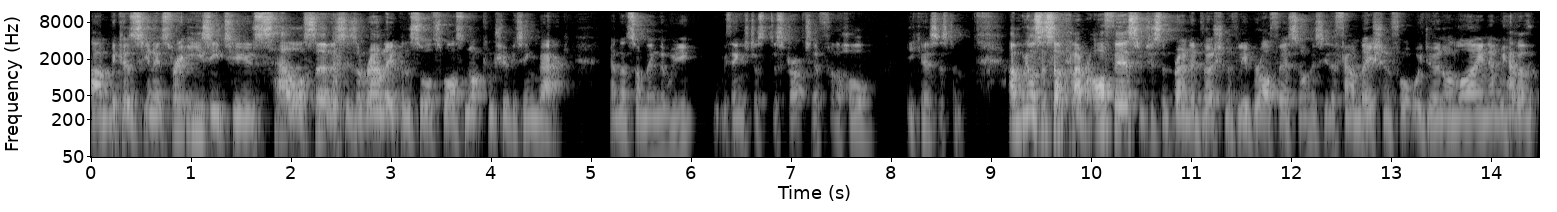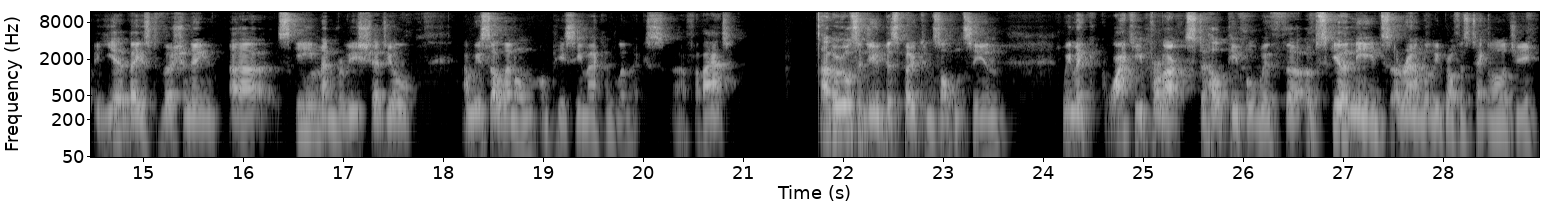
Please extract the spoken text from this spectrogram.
Um, because you know it's very easy to sell services around open source whilst not contributing back, and that's something that we we think is just destructive for the whole ecosystem. Um, we also sell Collabora Office, which is a branded version of LibreOffice, obviously the foundation for what we're doing online. And we have a, a year-based versioning uh, scheme and release schedule. And we sell them on, on PC, Mac, and Linux uh, for that. Uh, but we also do bespoke consultancy and we make wacky products to help people with uh, obscure needs around the LibreOffice technology.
